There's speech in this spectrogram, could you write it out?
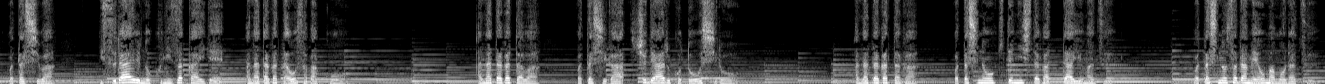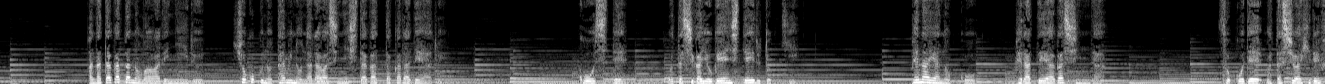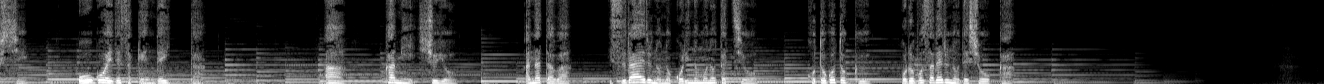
私はイスラエルの国境であなた方を裁こう。あなた方は私が主であることを知ろう。あなた方が私の掟に従って歩まず、私の定めを守らず、あなた方の周りにいる諸国の民の習わしに従ったからである。こうして私が予言しているとき、ペナヤの子ペラテアが死んだ。そこで私はひれ伏し、大声で叫んでいった。ああ、神主よ。あなたはイスラエルの残りの者たちをことごとく滅ぼされるのでしょうか。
